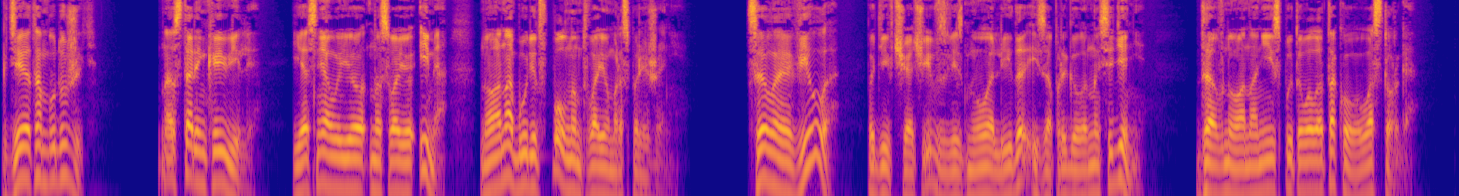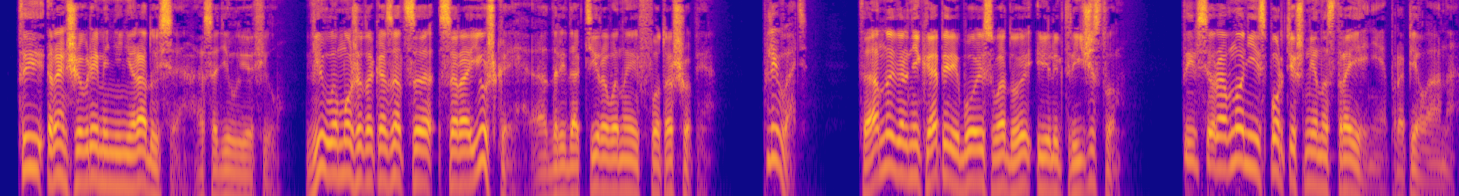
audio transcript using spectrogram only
Где я там буду жить? На старенькой вилле. Я снял ее на свое имя, но она будет в полном твоем распоряжении». «Целая вилла?» — по-девчачьи взвизгнула Лида и запрыгала на сиденье. Давно она не испытывала такого восторга. «Ты раньше времени не радуйся», — осадил ее Фил. «Вилла может оказаться сараюшкой, отредактированной в фотошопе. Плевать. Там наверняка перебои с водой и электричеством. Ты все равно не испортишь мне настроение», — пропела она.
